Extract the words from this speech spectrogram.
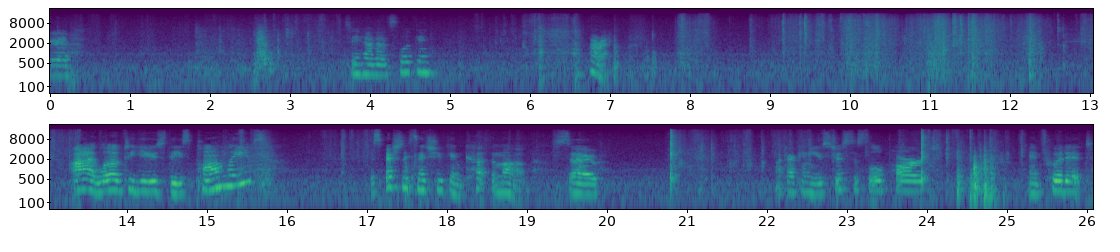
There we go. See how that's looking? All right. I love to use these palm leaves, especially since you can cut them up. So, like I can use just this little part and put it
